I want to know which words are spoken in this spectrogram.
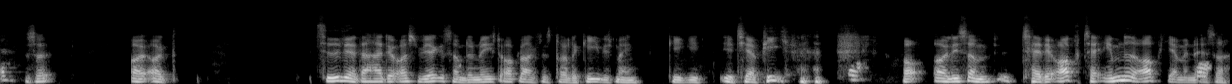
Ja. Så, og, og tidligere, der har det også virket som den mest oplagte strategi, hvis man gik i, i terapi. Ja. og, og ligesom tage det op, tage emnet op, jamen Ja. altså,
